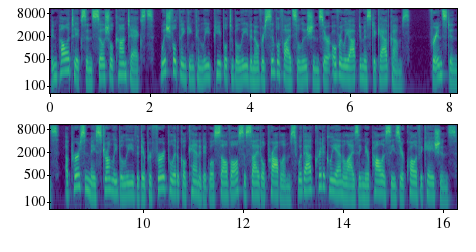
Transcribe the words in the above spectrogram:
In politics and social contexts, wishful thinking can lead people to believe in oversimplified solutions or overly optimistic outcomes. For instance, a person may strongly believe that their preferred political candidate will solve all societal problems without critically analyzing their policies or qualifications.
